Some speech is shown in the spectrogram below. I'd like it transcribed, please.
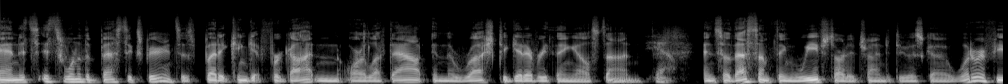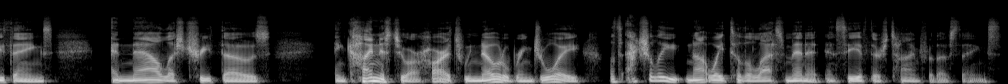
And it's it's one of the best experiences, but it can get forgotten or left out in the rush to get everything else done. Yeah. And so that's something we've started trying to do is go, what are a few things? And now let's treat those and kindness to our hearts, we know it'll bring joy. Let's actually not wait till the last minute and see if there's time for those things.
